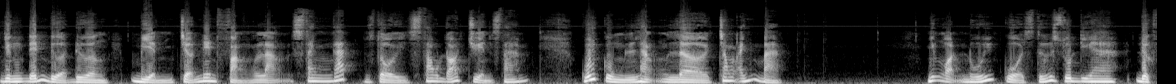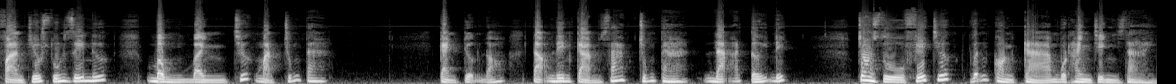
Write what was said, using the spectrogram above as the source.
Nhưng đến nửa đường, biển trở nên phẳng lặng, xanh ngắt rồi sau đó chuyển xám. Cuối cùng lặng lờ trong ánh bạc. Những ngọn núi của xứ Judia được phản chiếu xuống dưới nước, bồng bềnh trước mặt chúng ta. Cảnh tượng đó tạo nên cảm giác chúng ta đã tới đích, cho dù phía trước vẫn còn cả một hành trình dài.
